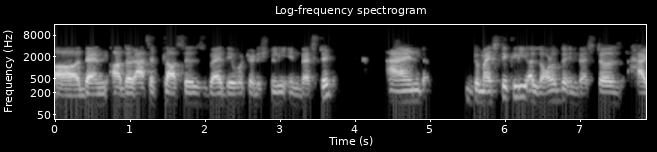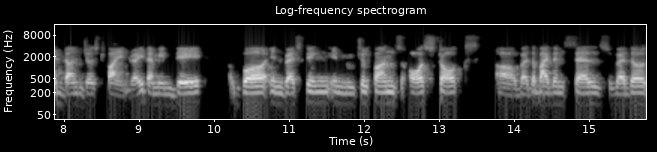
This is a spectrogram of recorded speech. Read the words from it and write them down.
uh, than other asset classes where they were traditionally invested. And domestically, a lot of the investors had done just fine, right? I mean, they were investing in mutual funds or stocks, uh, whether by themselves, whether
